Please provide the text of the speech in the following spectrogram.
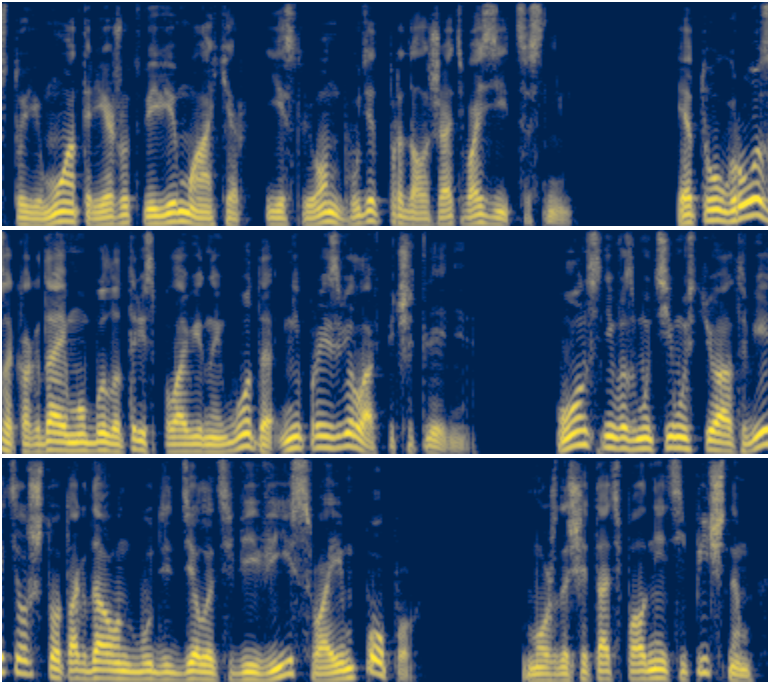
что ему отрежут Вивимахер, если он будет продолжать возиться с ним. Эта угроза, когда ему было три с половиной года, не произвела впечатления. Он с невозмутимостью ответил, что тогда он будет делать Виви своим попо. Можно считать вполне типичным –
